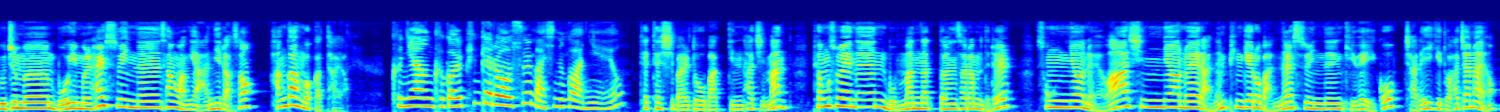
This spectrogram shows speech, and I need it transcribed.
요즘은 모임을 할 수 있는 상황이 아니라서 한가한 것 같아요. 그냥 그걸 핑계로 술 마시는 거 아니에요? 태태 씨 말도 맞긴 하지만 평소에는 못 만났던 사람들을 송년회와 신년회라는 핑계로 만날 수 있는 기회이고 자리이기도 하잖아요.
